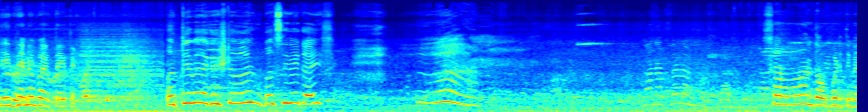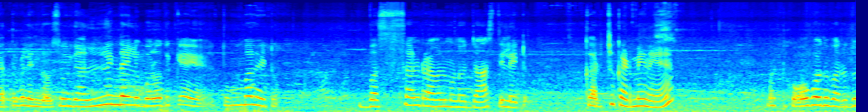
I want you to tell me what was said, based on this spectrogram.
ನಿದ್ದೆನೂ ಬರ್ತೈತೆ ಹತ್ತಿ ಮೇಲೆ ಎಷ್ಟೊಂದು ಬಸ್ಸಿದೆ ಇದೆ ಸರ್ವ ಅಂತ ಹೋಗ್ಬಿಡ್ತೀವಿ ಹತ್ತಿಗಳಿಂದ ಸೊ ಈಗ ಅಲ್ಲಿಂದ ಇಲ್ಲಿಗೆ ಬರೋದಕ್ಕೆ ತುಂಬ ಲೇಟು ಬಸ್ಸಲ್ಲಿ ಟ್ರಾವೆಲ್ ಮಾಡೋದು ಜಾಸ್ತಿ ಲೇಟು ಖರ್ಚು ಕಡಿಮೆನೇ ಬಟ್ ಹೋಗೋದು ಬರೋದು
